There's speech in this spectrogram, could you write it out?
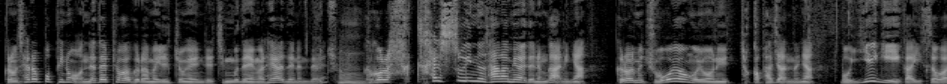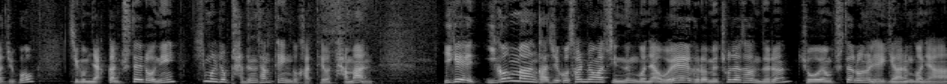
그럼 새로 뽑히는 원내대표가 그러면 일종의 이제 직무대행을 해야 되는데 그렇죠. 음. 그걸 할 수 있는 사람이어야 되는 거 아니냐? 그러면 주호영 의원이 적합하지 않느냐? 뭐 이 얘기가 있어가지고 지금 약간 추대론이 힘을 좀 받은 상태인 것 같아요. 다만 이게 이것만 가지고 설명할 수 있는 거냐? 왜 그러면 초대선들은 조호영 추대론을 얘기하는 거냐?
